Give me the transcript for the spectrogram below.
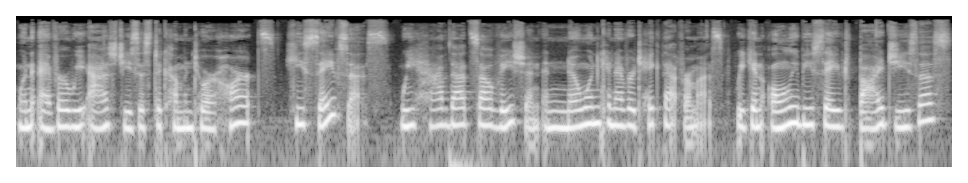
Whenever we ask Jesus to come into our hearts, He saves us. We have that salvation, and no one can ever take that from us. We can only be saved by Jesus,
